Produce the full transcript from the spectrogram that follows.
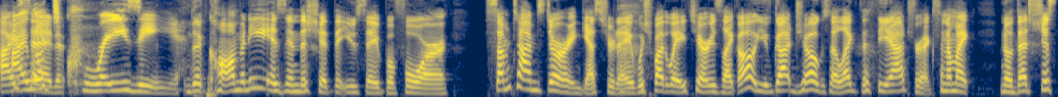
I, I, said, looked crazy. the comedy is in the shit that you say before. Sometimes during yesterday, which by the way, Cherry's like, oh, you've got jokes. I like the theatrics. And I'm like, No, that's just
